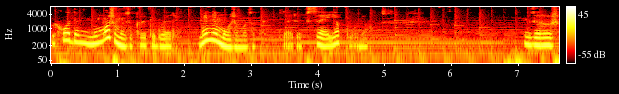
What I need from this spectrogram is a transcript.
Виходимо, ми можемо закрити двері? Ми не можемо закрити двері. Все, я поняв. Зараз.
